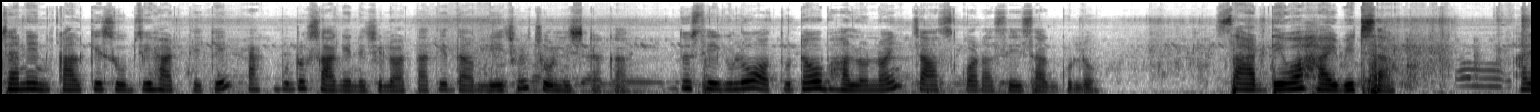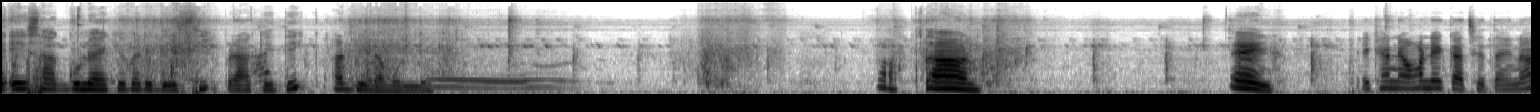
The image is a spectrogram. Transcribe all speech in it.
জানেন কালকে সবজি হাট থেকে এক মুঠো শাক এনেছিল আর তাতে দাম নিয়েছিল চল্লিশ টাকা। তো সেগুলো অতটাও ভালো নয় চাষ করা সেই শাকগুলো। সার দেওয়া হাইব্রিড শাক। আর এই শাকগুলো একেবারে দেশি, প্রাকৃতিক আর বিনামূল্যে। এই, এখানে অনেক আছে, তাই না?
